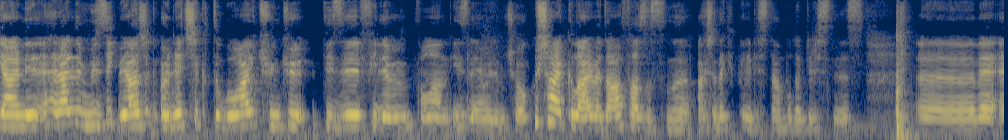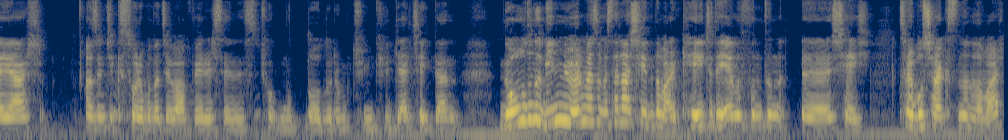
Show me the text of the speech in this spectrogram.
Yani herhalde müzik birazcık öne çıktı bu ay. Çünkü dizi, film falan izleyemedim çok. Bu şarkılar ve daha fazlasını aşağıdaki playlistten bulabilirsiniz. Ee, ve eğer az önceki soruma da cevap verirseniz çok mutlu olurum. Çünkü gerçekten ne olduğunu bilmiyorum. Mesela, mesela şeyde de var. Cage the Elephant'ın e, şey Trouble şarkısında da var.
